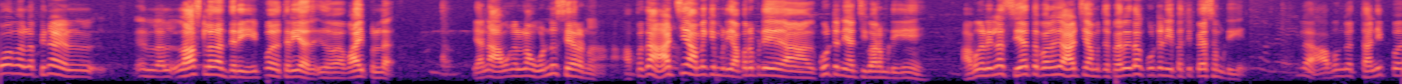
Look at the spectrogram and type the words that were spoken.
போக பின்னாடி லாஸ்ட்டில் தான் தெரியும். இப்போ தெரியாது. இது வாய்ப்பு இல்லை. ஏன்னா அவங்களெலாம் ஒன்று சேரணும். அப்போ தான் ஆட்சியை அமைக்க முடியும். அப்புறம் எப்படி கூட்டணி ஆட்சிக்கு வர முடியும்? அவங்களெல்லாம் சேர்த்த பிறகு ஆட்சி அமைத்த பிறகு தான் கூட்டணியை பற்றி பேச முடியும். இல்லை அவங்க தனிப்ப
